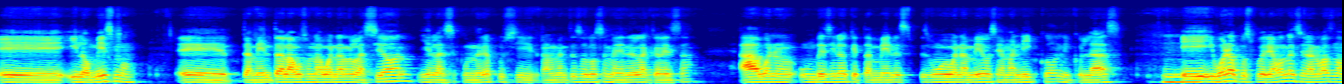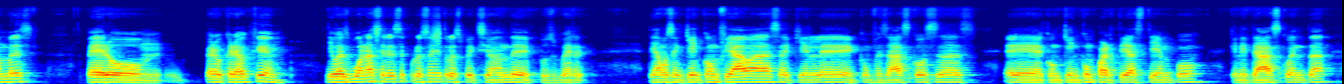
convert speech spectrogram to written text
eh, y lo mismo, eh, también hablamos una buena relación. Y en la secundaria, pues sí, realmente solo se me viene a la cabeza. Ah, bueno, un vecino que también es, es muy buen amigo, se llama Nico, Nicolás. Y, y bueno, pues podríamos mencionar más nombres, pero, pero creo que digo, es bueno hacer ese proceso de introspección de pues, ver, digamos, en quién confiabas, a quién le confesabas cosas, eh, con quién compartías tiempo, que ni te das cuenta.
